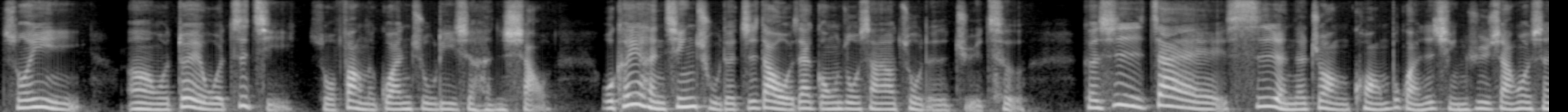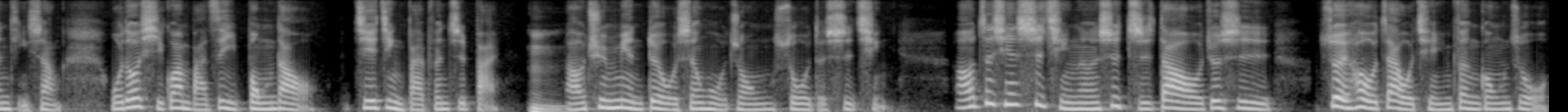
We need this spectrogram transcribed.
所以，嗯，我对我自己所放的关注力是很少。我可以很清楚的知道我在工作上要做的决策，可是，在私人的状况，不管是情绪上或身体上，我都习惯把自己崩到接近百分之百。嗯，然后去面对我生活中所有的事情，然后这些事情呢，是直到就是最后，在我前一份工作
